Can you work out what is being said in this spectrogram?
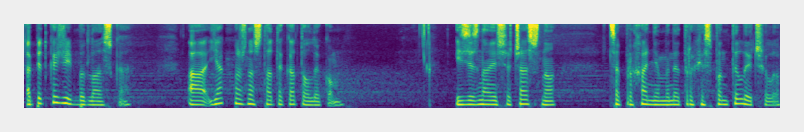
а підкажіть, будь ласка, а як можна стати католиком? І зізнаюся чесно, це прохання мене трохи спантеличило.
